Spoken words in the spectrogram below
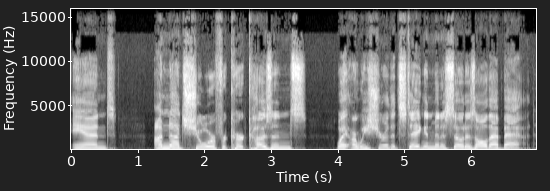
And I'm not sure for Kirk Cousins. Wait, are we sure that staying in Minnesota is all that bad?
